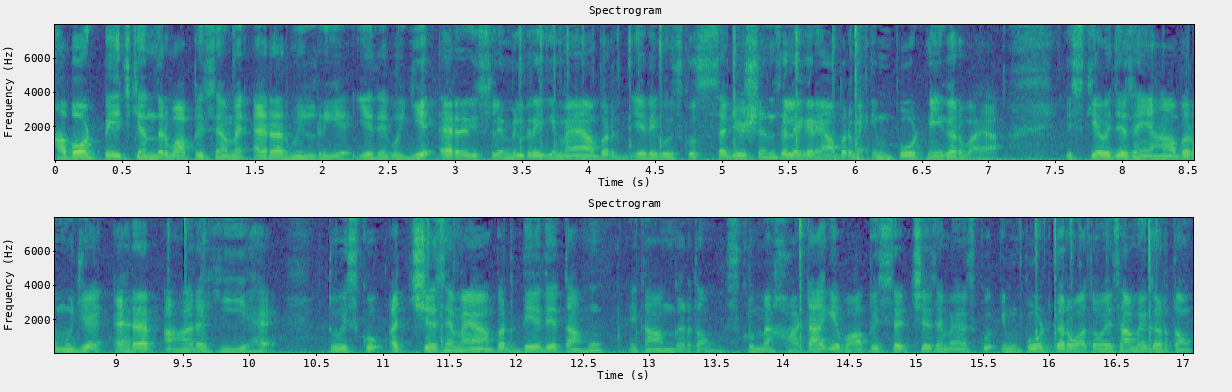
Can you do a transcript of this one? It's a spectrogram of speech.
अबाउट पेज के अंदर वापस से हमें एरर मिल रही है। ये देखो, ये एरर इसलिए मिल रही है कि मैं यहाँ पर, ये देखो, इसको सजेशन से लेकर यहाँ पर मैं इंपोर्ट नहीं करवाया। इसकी वजह से यहाँ पर मुझे एरर आ रही है। तो इसको अच्छे से मैं यहाँ पर दे देता हूँ। एक काम करता हूँ, इसको मैं हटा के वापस से अच्छे से मैं इसको इम्पोर्ट करवाता हूँ। ऐसा मैं करता हूँ।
